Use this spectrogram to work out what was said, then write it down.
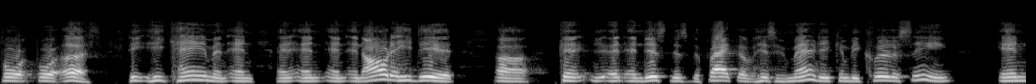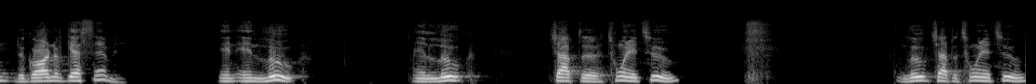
for for us. He he came and and and and and, and all that he did uh, can and, and this this the fact of his humanity can be clearly seen in the Garden of Gethsemane. In in Luke, in Luke chapter 22, Luke chapter 22,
